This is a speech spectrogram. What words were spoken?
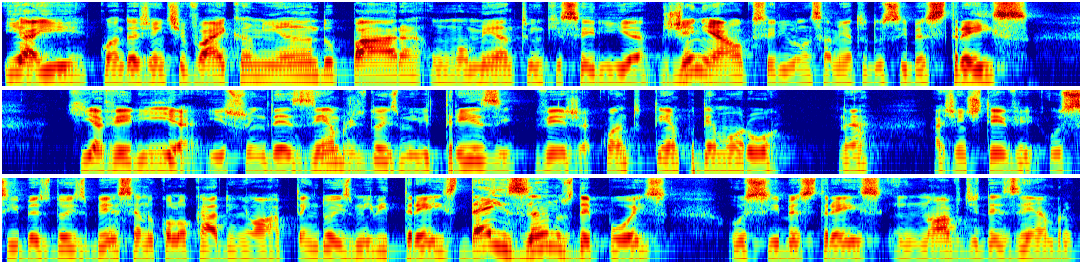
E aí, quando a gente vai caminhando para um momento em que seria genial, que seria o lançamento do Cibers 3, que haveria isso em dezembro de 2013. Veja quanto tempo demorou, né? A gente teve o Cibers 2B sendo colocado em órbita em 2003, dez anos depois, o Cibers 3, em 9 de dezembro,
